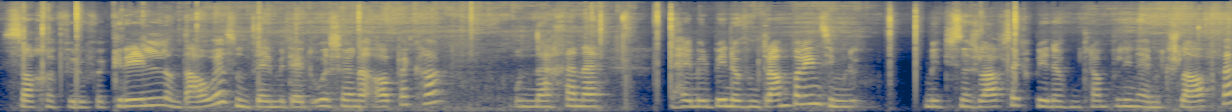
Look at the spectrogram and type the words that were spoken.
Sachen für auf den Grill und alles. Und dann haben wir dort einen schönen Abend gehabt. Und dann haben wir bin auf dem Trampolin, sind wir mit unseren Schlafsäcken bin auf dem Trampolin haben wir geschlafen.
